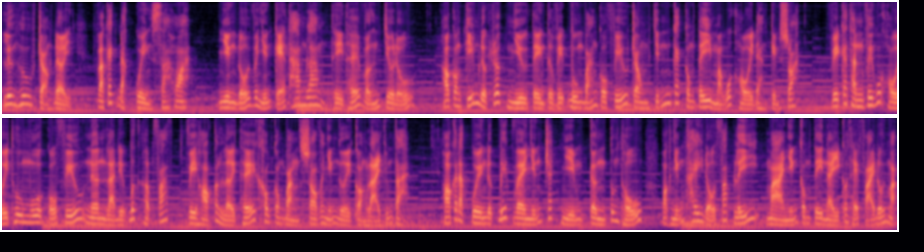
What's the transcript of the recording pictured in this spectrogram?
lương hưu trọn đời và các đặc quyền xa hoa. Nhưng đối với những kẻ tham lam thì thế vẫn chưa đủ. Họ còn kiếm được rất nhiều tiền từ việc buôn bán cổ phiếu trong chính các công ty mà quốc hội đang kiểm soát. Việc các thành viên quốc hội thu mua cổ phiếu nên là điều bất hợp pháp vì họ có lợi thế không công bằng so với những người còn lại chúng ta. Họ có đặc quyền được biết về những trách nhiệm cần tuân thủ hoặc những thay đổi pháp lý mà những công ty này có thể phải đối mặt.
